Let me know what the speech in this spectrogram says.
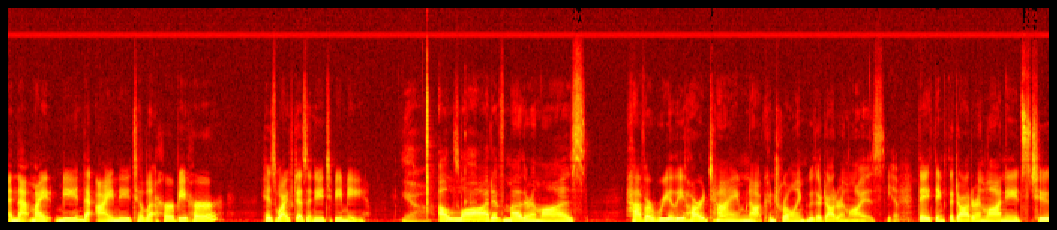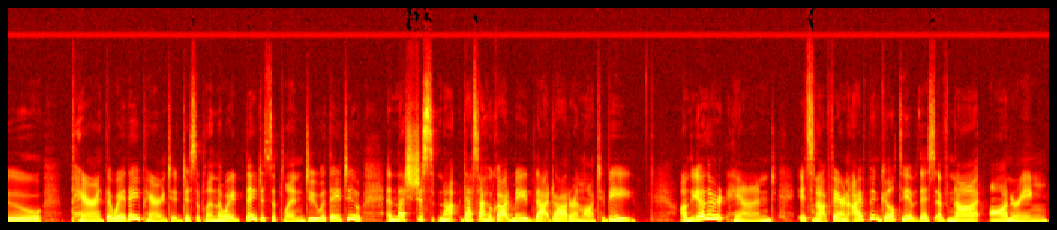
and that might mean that I need to let her be her. His wife doesn't need to be me. Yeah. A lot of mother-in-laws have a really hard time not controlling who their daughter-in-law is. Yep. They think the daughter-in-law needs to parent the way they parented, discipline the way they discipline, do what they do. And that's just not that's not who God made that daughter-in-law to be. On the other hand, it's not fair. And I've been guilty of this, of not honoring.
